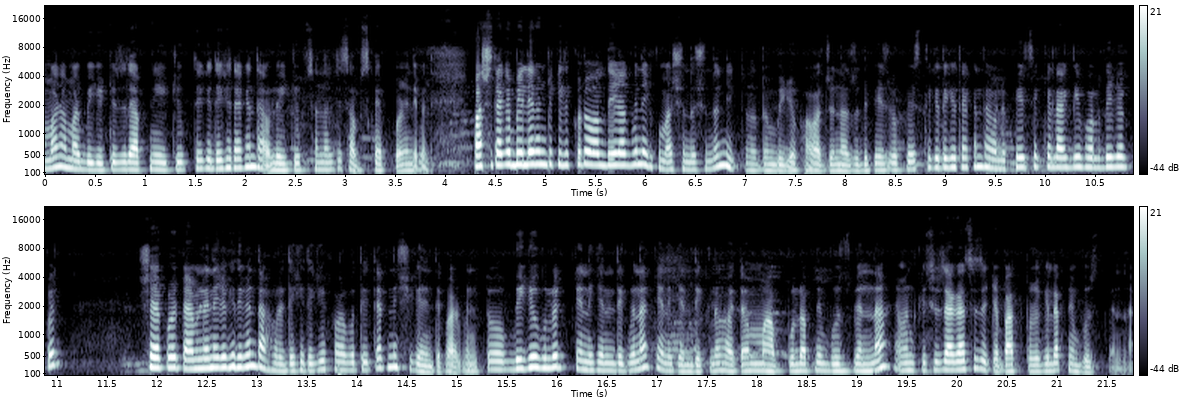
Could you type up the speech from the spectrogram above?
আমার। আমার ভিডিওটি যদি আপনি ইউটিউব থেকে দেখে থাকেন, তাহলে ইউটিউব চ্যানেলটি সাবস্ক্রাইব করে নেবেন। পাশে থাকা বেল আইকনটি ক্লিক করে অল দিয়ে রাখবেন। এরকম আর সুন্দর সুন্দর নিত্য নতুন ভিডিও পাওয়ার জন্য। যদি ফেসবুক পেজ থেকে দেখে থাকেন, তাহলে পেজ একটা লাইক দিয়ে ফলো দিয়ে রাখবেন। শেয়ার করে টাইমলাইনে রেখে দেবেন, তাহলে দেখে দেখে পরবর্তীতে আপনি শিখে নিতে পারবেন। তো ভিডিওগুলো টেনে টেনে দেখবেন না টেনে টেনে দেখলে হয়তো মাপগুলো আপনি বুঝবেন না। এমন কিছু জায়গা আছে যেটা বাদ পড়ে গেলে আপনি বুঝবেন না।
